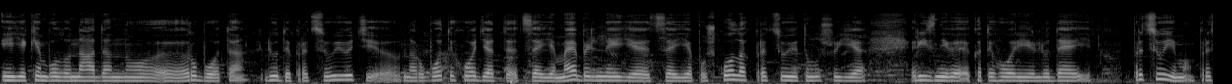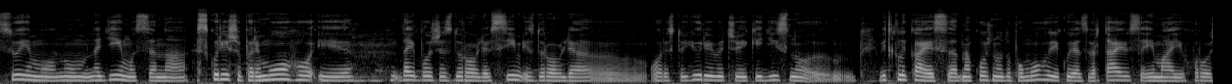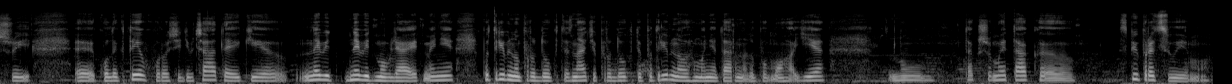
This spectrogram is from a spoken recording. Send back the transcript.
яким було надано е, робота. Люди працюють, е, на роботи ходять. Це є мебельний, е, це є по школах працюють, тому що є різні категорії людей. Працюємо, працюємо. Ну надіємося на скорішу перемогу і дай Боже здоров'я всім і здоров'я е, Оресту Юрійовичу, який дійсно е, відкликається на кожну допомогу, яку я звертаюся, і має хороший е, колектив, хороші дівчата, які не від не відмовляють мені. Потрібно продукти, значить продукти, потрібна гуманітарна допомога. Є ну так, що ми так співпрацюємо.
